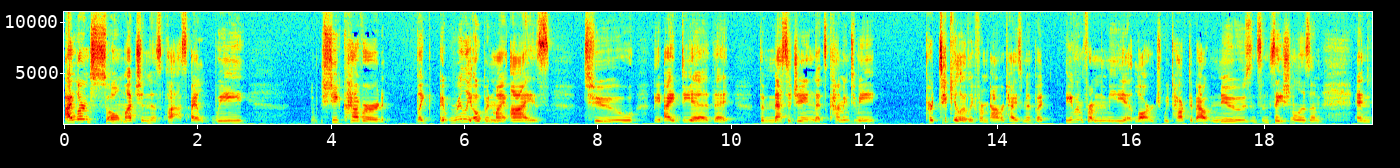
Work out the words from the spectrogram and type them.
I learned so much in this class. I we she covered like it really opened my eyes to the idea that the messaging that's coming to me particularly from advertisement but even from the media at large. We talked about news and sensationalism, and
